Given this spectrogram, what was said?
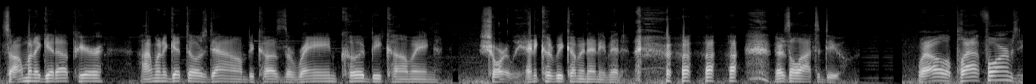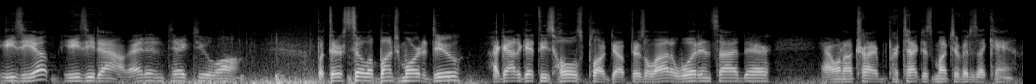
So I'm gonna get up here, I'm gonna get those down because the rain could be coming shortly and it could be coming any minute. There's a lot to do. Well, the platforms, easy up, easy down. That didn't take too long. But there's still a bunch more to do. I gotta get these holes plugged up. There's a lot of wood inside there and I wanna try and protect as much of it as I can.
